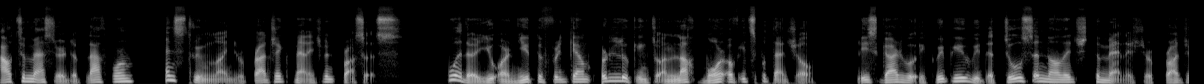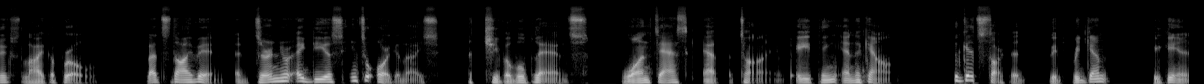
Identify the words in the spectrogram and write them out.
how to master the platform and streamline your project management process. Whether you are new to Freedcamp or looking to unlock more of its potential, this guide will equip you with the tools and knowledge to manage your projects like a pro. Let's dive in and turn your ideas into organized, achievable plans, one task at a time, creating an account. To get started with Freedcamp, begin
